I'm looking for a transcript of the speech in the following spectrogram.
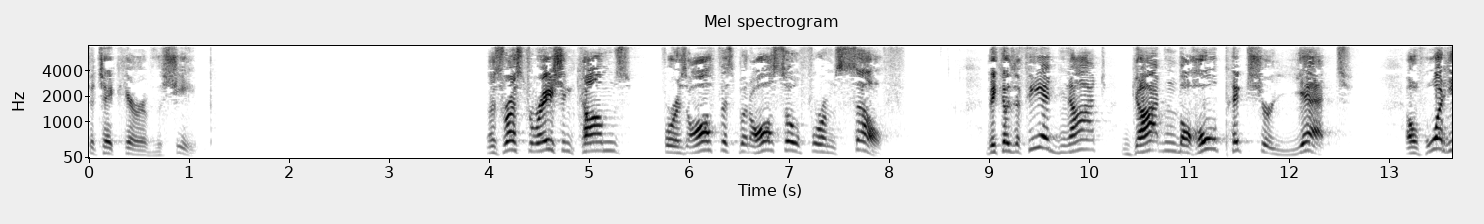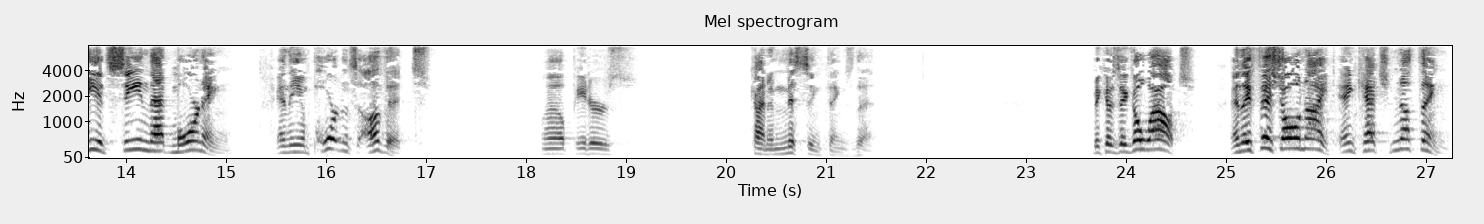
to take care of the sheep. This restoration comes for his office, but also for himself. Because if he had not gotten the whole picture yet of what he had seen that morning and the importance of it, well, Peter's kind of missing things then. Because they go out and they fish all night and catch nothing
